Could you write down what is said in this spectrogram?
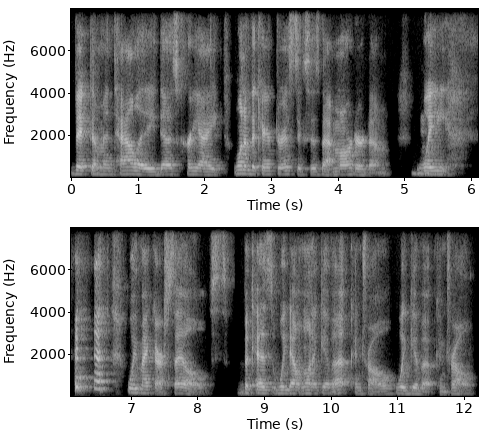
victim mentality does create one of the characteristics is that martyrdom. Mm-hmm. We we make ourselves because we don't want to give up control, we give up control.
